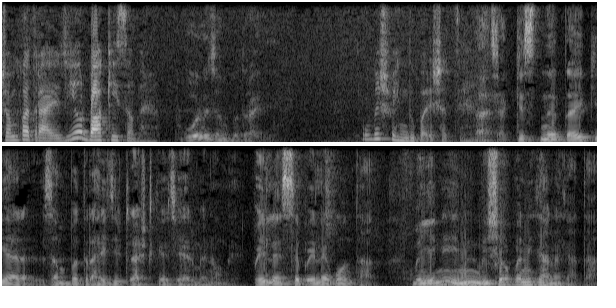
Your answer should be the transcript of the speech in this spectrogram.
चंपत राय जी और बाकी सब हैं। कौन है चंपत राय जी? वो विश्व हिंदू परिषद से हैं। अच्छा किसने तय किया संपत राय जी ट्रस्ट के चेयरमैन होंगे? पहले इससे पहले कौन था? मैं ये नहीं इन विषयों पर नहीं जाना चाहता।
